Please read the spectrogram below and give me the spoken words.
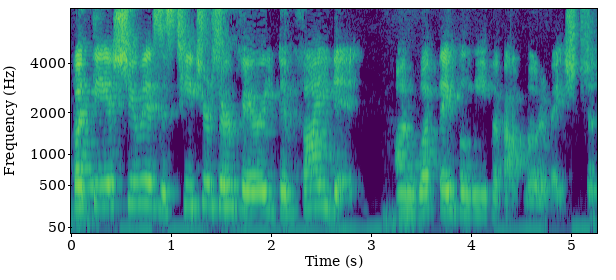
But the issue is is teachers are very divided on what they believe about motivation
